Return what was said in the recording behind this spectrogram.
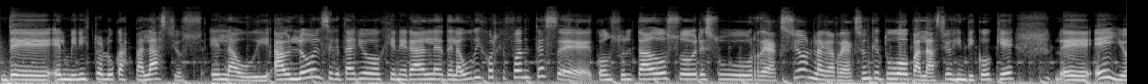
del ministro Lucas Palacios en la UDI. Habló el secretario general de la UDI, Jorge Fuentes, eh, consultado sobre su reacción, la reacción que tuvo Palacios, indicó que eh, ellos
